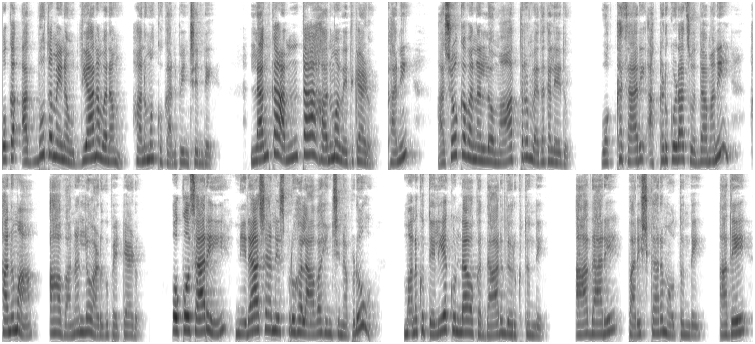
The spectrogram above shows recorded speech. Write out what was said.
ఒక అద్భుతమైన ఉద్యానవనం హనుమకు కనిపించింది. లంక అంతా హనుమ వెతికాడు కాని అశోకవనంలో మాత్రం వెతకలేదు. ఒక్కసారి అక్కడ కూడా చూద్దామని హనుమ ఆ వనంలో అడుగుపెట్టాడు. ఒక్కోసారి నిరాశ నిస్పృహలు ఆవహించినప్పుడు మనకు తెలియకుండా ఒక దారి దొరుకుతుంది. ఆ దారే పరిష్కారం అవుతుంది. అదే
